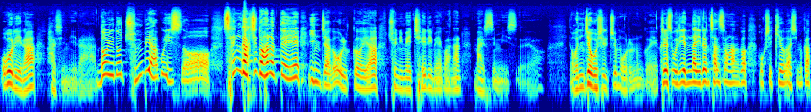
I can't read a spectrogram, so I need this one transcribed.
오리라 하시니라. 너희도 준비하고 있어. 생각지도 않은 때에 인자가 올 거야. 주님의 재림에 관한 말씀이 있어요. 언제 오실지 모르는 거예요. 그래서 우리 옛날 이런 찬송한 거 혹시 기억하십니까?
